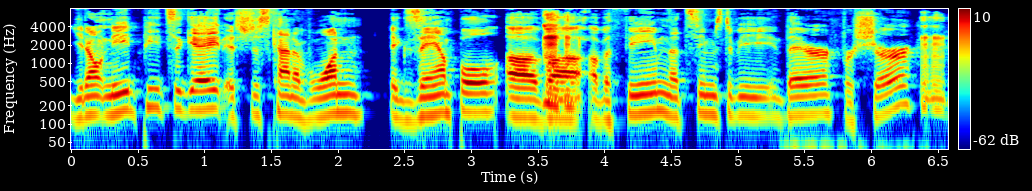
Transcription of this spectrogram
you don't need Pizzagate. It's just kind of one example of uh, of a theme that seems to be there for sure. Mhm.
